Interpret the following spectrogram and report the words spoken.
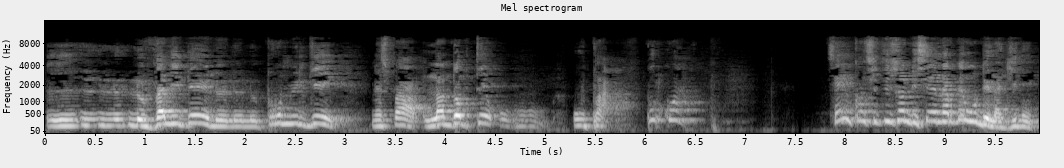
le, valider, le, promulguer, n'est-ce pas, l'adopter ou, pas? Pourquoi? C'est une constitution du CNRD ou de la Guinée?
